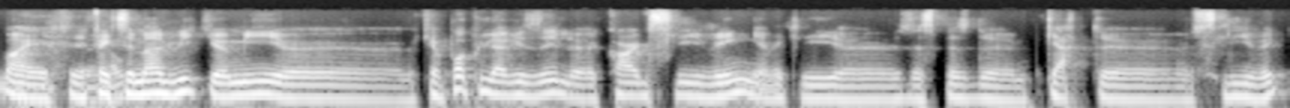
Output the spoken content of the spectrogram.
Oui, c'est effectivement lui qui a mis, euh, qui a popularisé le card sleeving avec les espèces de cartes sleevées.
